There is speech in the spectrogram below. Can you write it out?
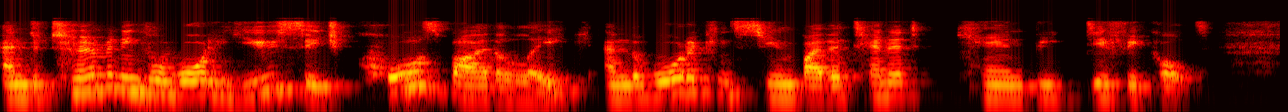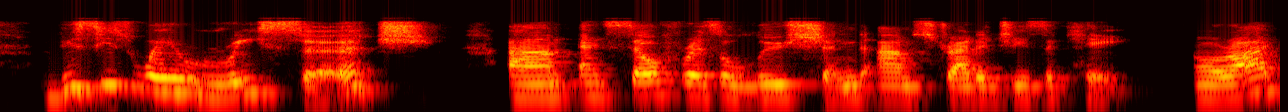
and determining the water usage caused by the leak and the water consumed by the tenant can be difficult. This is where research um, and self-resolution um, strategies are key, all right?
